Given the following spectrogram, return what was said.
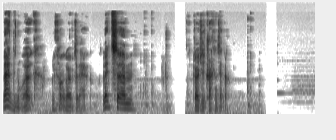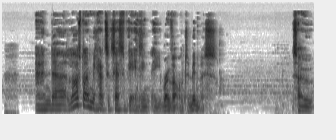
that didn't work. We can't go over to that. Let's um go to the tracking center. And uh, last time we had success of getting a rover onto Minmus. So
